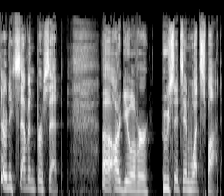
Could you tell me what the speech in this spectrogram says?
37% uh, argue over who sits in what spot.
